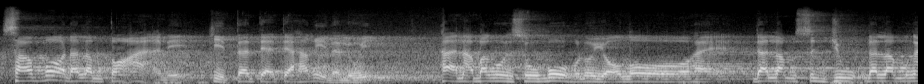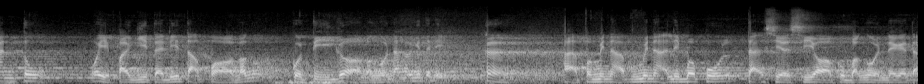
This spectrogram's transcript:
Sabar dalam taat ni kita tiap-tiap hari lalui. Ha nak bangun subuh tu ya Allah hai. Dalam sejuk dalam mengantuk oi pagi tadi tak apa bangun. Pukul 3 bangun dah pagi tadi. Ha, peminat-peminat Liverpool tak sia-sia aku bangun dia kata.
